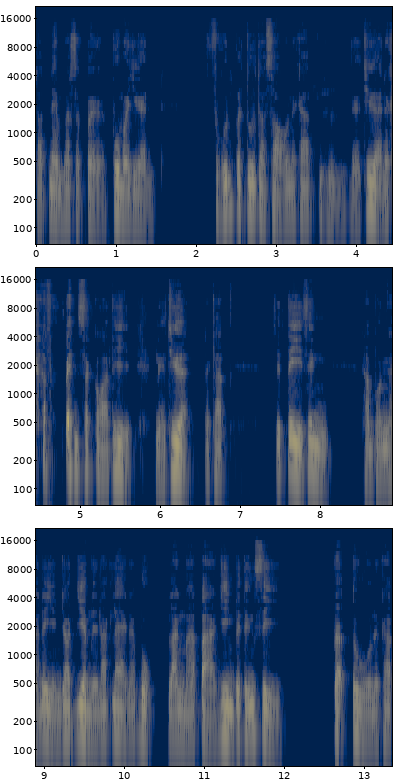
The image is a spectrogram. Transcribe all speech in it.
ท็อตแนมฮอสเปอร์ผู้มาเยือน ศูนย์ประตูต่อสองนะครับอื้อหือเหลือเชื่อนะครับ เป็นสกอร์ที่เหลือเชื่อนะครับซิตี้ซึ่งทำผลงานได้อย่างยอดเยี่ยมในนัดแรกนะ บุกลังหมาป่ายิงไปถึง 4 ประตูนะครับ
